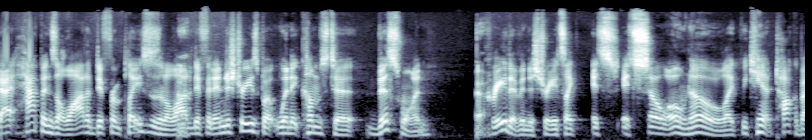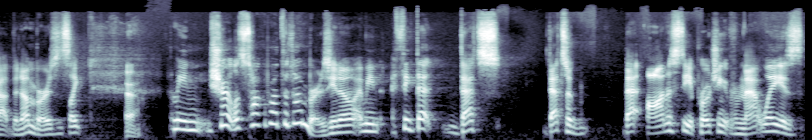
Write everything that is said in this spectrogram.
that happens a lot of different places in a lot of different industries but when it comes to this one Yeah. creative industry it's like it's it's so oh no like we can't talk about the numbers it's like Yeah. I mean, sure, let's talk about the numbers. You know, I mean, I think that that's that's a that honesty approaching it from that way is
